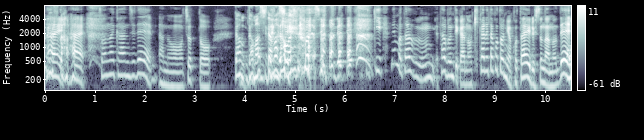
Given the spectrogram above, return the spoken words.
うなんはい、ですか？はい。そんな感じで、あの、ちょっと、だ、だましだまし。だましだまし連れて行き、でも多分、多分っていうか、あの、聞かれたことには答える人なので、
